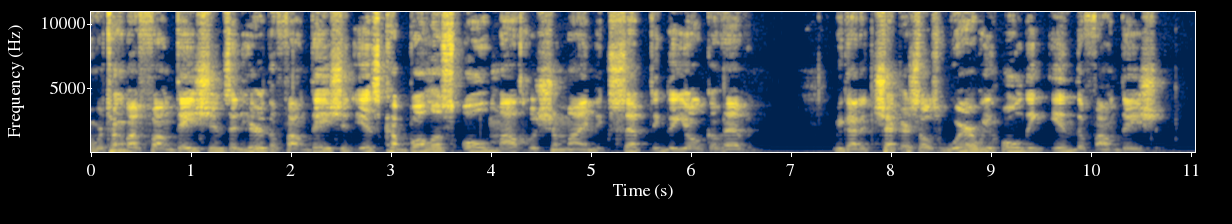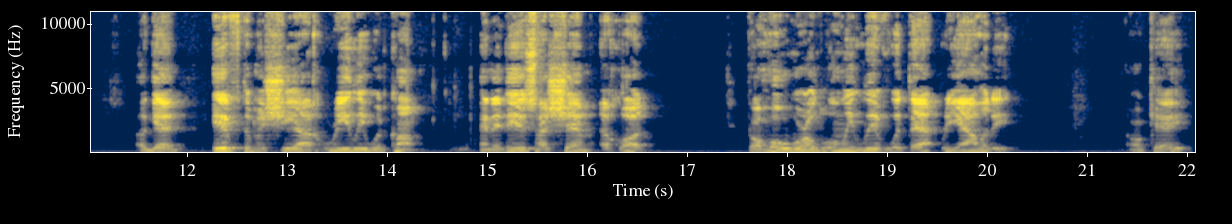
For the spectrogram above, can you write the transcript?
And we're talking about foundations, and here the foundation is Kabbalas Ol Malchus Shemaim, accepting the yoke of heaven. We got to check ourselves where are we holding in the foundation. Again, if the Mashiach really would come, and it is Hashem Echad, the whole world will only live with that reality. Okay?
